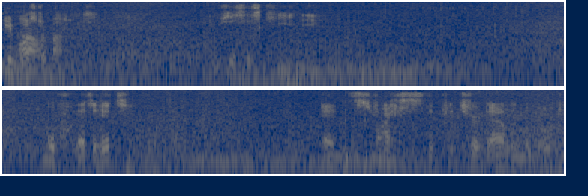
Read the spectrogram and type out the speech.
Keep master monk uses his key. Oof, that's a hit. And strikes the creature down in the water.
